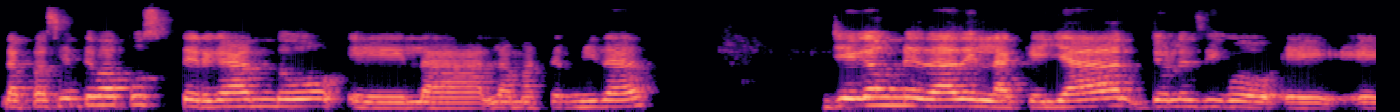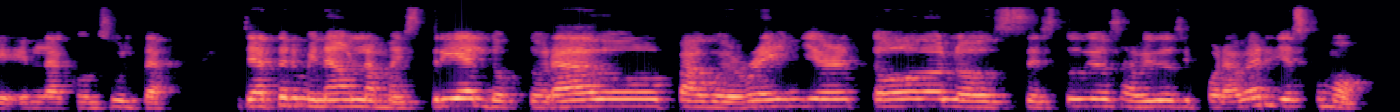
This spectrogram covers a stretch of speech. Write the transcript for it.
la paciente va postergando eh, la, maternidad llega una edad en la que ya, yo les digo eh, eh, en la consulta, ya terminaron la maestría, el doctorado, Power Ranger, todos los estudios habidos y por haber, y es como,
